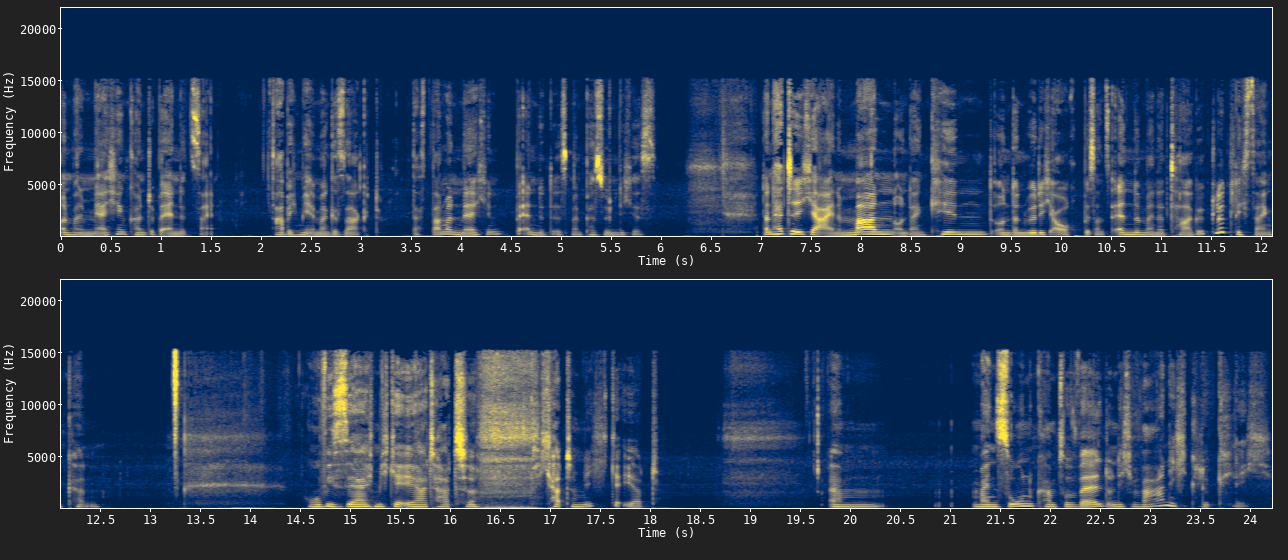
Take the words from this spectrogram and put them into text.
und mein Märchen könnte beendet sein. Habe ich mir immer gesagt, dass dann mein Märchen beendet ist, mein persönliches. Dann hätte ich ja einen Mann und ein Kind und dann würde ich auch bis ans Ende meiner Tage glücklich sein können. Oh, wie sehr ich mich geehrt hatte. Ich hatte mich geehrt. Ähm, mein Sohn kam zur Welt und ich war nicht glücklich.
